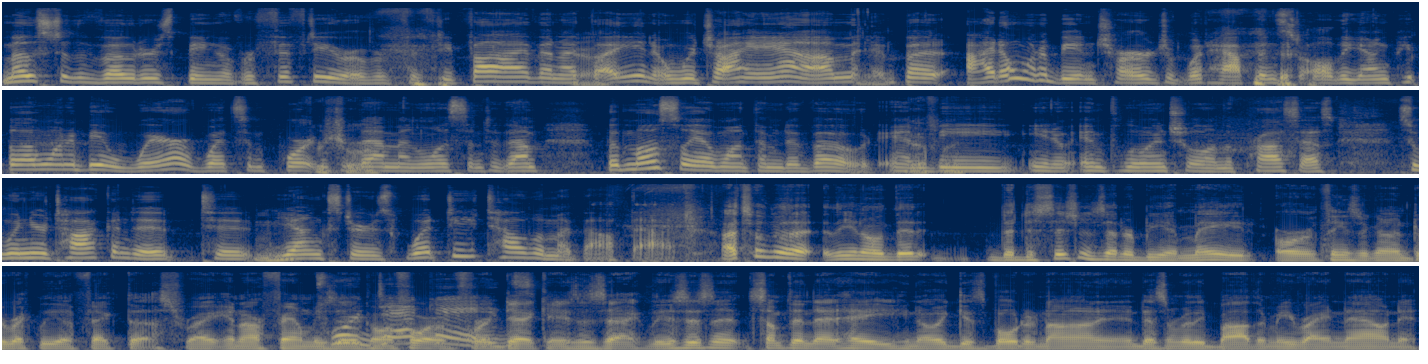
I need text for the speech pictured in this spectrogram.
most of the voters being over 50 or over 55. And I Yeah. thought, you know, which I am, but I don't want to be in charge of what happens to all the young people. I want to be aware of what's important sure. to them and listen to them. But mostly I want them to vote and be, you know, influential in the process. So when you're talking to, to Mm-hmm. youngsters, what do you tell them about that? I tell them that you know that the decisions that are being made are things that are going to directly affect us, right, and our families For that are going forward for decades. Exactly. This isn't something that hey, you know, it gets voted on and it doesn't really bother me right now, and then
